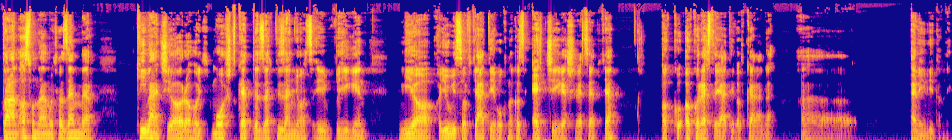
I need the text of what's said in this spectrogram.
talán azt mondanám, hogy ha az ember kíváncsi arra, hogy most 2018 év végén mi a, a Ubisoft játékoknak az egységes receptje, akkor, akkor ezt a játékot kellene uh, elindítani.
